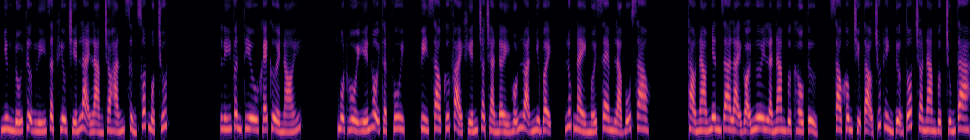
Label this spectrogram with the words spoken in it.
nhưng đối tượng Lý Giật khiêu chiến lại làm cho hắn sửng sốt một chút. Lý Vân Tiêu khẽ cười nói. Một hồi yến hội thật vui, vì sao cứ phải khiến cho tràn đầy hỗn loạn như vậy, lúc này mới xem là vũ sao. Thảo nào nhân ra lại gọi ngươi là nam vực hầu tử, sao không chịu tạo chút hình tượng tốt cho nam vực chúng ta.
